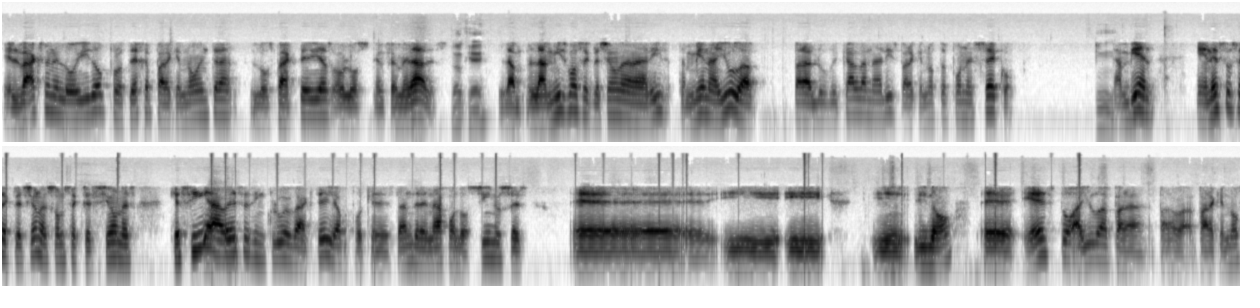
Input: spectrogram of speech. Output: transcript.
El wax en el oído protege para que no entren las bacterias o las enfermedades. Okay. La, la misma secreción en la nariz también ayuda para lubricar la nariz, para que no te pones seco. También, en esas secreciones son secreciones que sí a veces incluye bacterias porque están drenando los sinuses eh, y, y, y, no. Eh, esto ayuda para, para, para que no,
